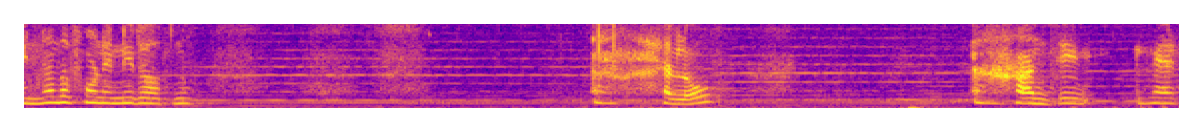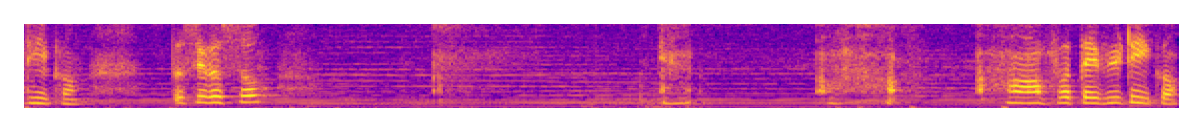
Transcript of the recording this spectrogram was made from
ਇਹਨਾਂ ਦਾ ਫੋਨ ਇੰਨੀ ਰਾਤ ਨੂੰ। ਹੈਲੋ? ਹਾਂਜੀ, ਮੈਂ ਠੀਕ ਹਾਂ। ਤੁਸੀਂ ਦੱਸੋ? ਹਾਂ, ਫਤਿਹ ਵੀ ਠੀਕ ਆ।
